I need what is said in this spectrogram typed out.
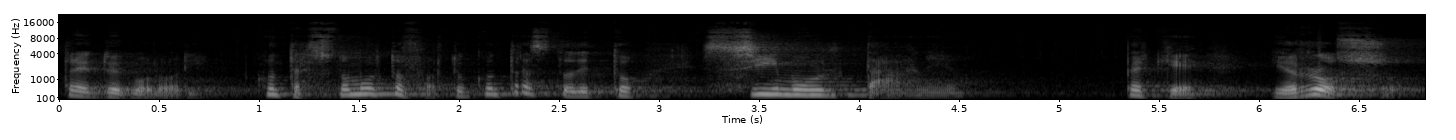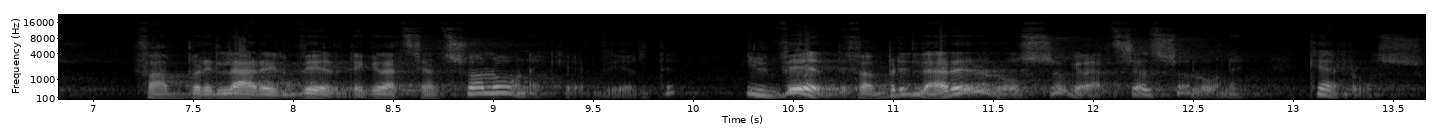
tra i due colori, contrasto molto forte, un contrasto detto simultaneo, perché il rosso fa brillare il verde grazie al suo alone, che è verde, il verde fa brillare il rosso grazie al solone, che è rosso.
